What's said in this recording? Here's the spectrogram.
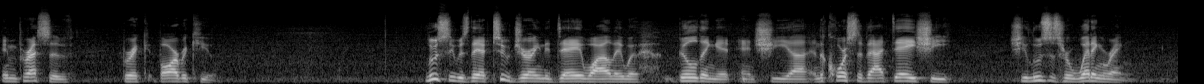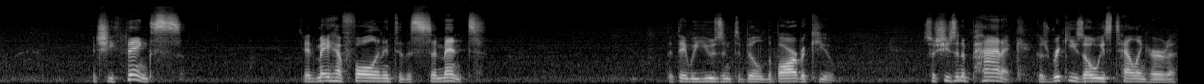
impressive brick barbecue. Lucy was there too during the day while they were building it, and she, uh, in the course of that day, she, she loses her wedding ring. And she thinks it may have fallen into the cement that they were using to build the barbecue. So she's in a panic because Ricky's always telling her to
